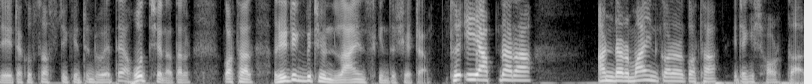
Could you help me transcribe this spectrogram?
যে এটা খুব সফস্টিকেটেড ওয়েতে হচ্ছে না, তার কথার রিডিং বিটুইন লাইন্স কিন্তু সেটা। তো এই আপনারা আন্ডারমাইন করার কথা, এটা কি সরকার?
